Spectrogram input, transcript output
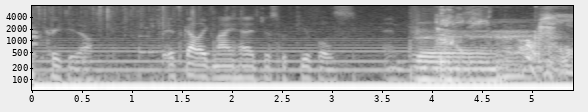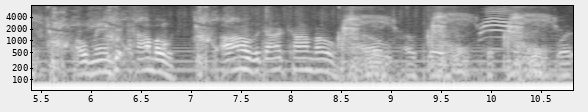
It's creepy though. It's got like my head just with pupils and. Oh, man, get comboed! Oh, the god combo! Oh, okay. What?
